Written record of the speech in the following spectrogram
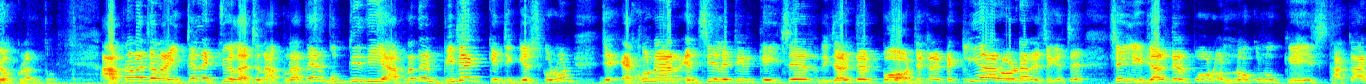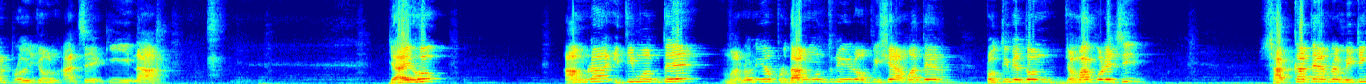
চক্রান্ত। আপনারা যারা ইন্টেলেকচুয়াল আছেন, আপনাদের বুদ্ধি দিয়ে, আপনাদের বিবেককে জিজ্ঞেস করুন যে এখন আর এনসিএলএটির কেসের রেজাল্টের পর, যেখানে একটা ক্লিয়ার অর্ডার এসে গেছে, সেই রেজাল্টের পর অন্য কোনো কেস থাকার প্রয়োজন আছে কি না? যাই হোক, আমরা ইতিমধ্যে মাননীয় প্রধানমন্ত্রীর অফিসে আমাদের প্রতিবেদন জমা করেছি। সাক্ষাতে আমরা মিটিং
